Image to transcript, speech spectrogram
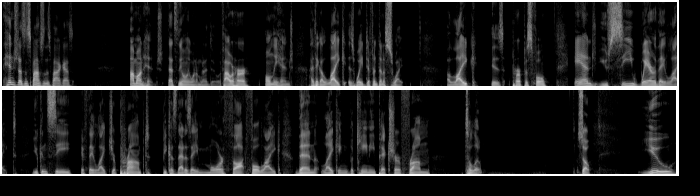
Hinge doesn't sponsor this podcast. I'm on Hinge. That's the only one I'm going to do. If I were her, only Hinge. I think a like is way different than a swipe. A like is purposeful and you see where they liked. You can see if they liked your prompt because that is a more thoughtful like than liking bikini picture from Tulum. So, you,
